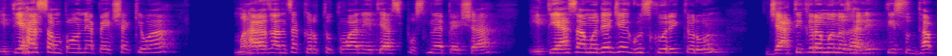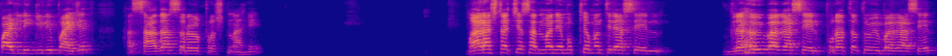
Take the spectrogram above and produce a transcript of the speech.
इतिहास संपवण्यापेक्षा किंवा महाराजांचा कर्तृत्व आणि इतिहास पुसण्यापेक्षा इतिहासामध्ये जे घुसखोरी करून जे अतिक्रमण झाली ती सुद्धा पाडली गेली पाहिजेत. हा साधा सरळ प्रश्न आहे. महाराष्ट्राचे सन्मान्य मुख्यमंत्री असेल ग्रह विभाग असेल पुरातत्व विभाग असेल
